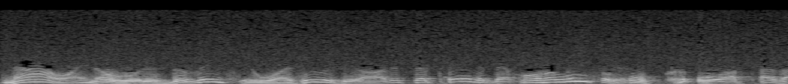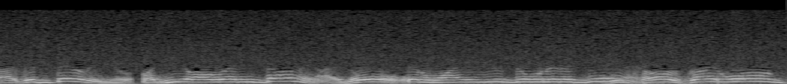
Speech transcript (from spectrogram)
Now I know who this Da Vinci was. He was the artist that painted that Mona Lisa. what have I been telling you? But he already done it. I know. Then why are you doing it again? Because I want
